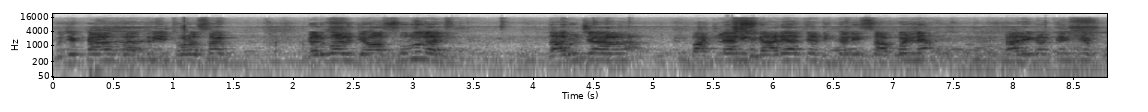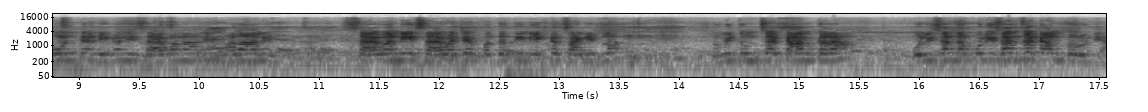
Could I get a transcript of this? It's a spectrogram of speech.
म्हणजे काल रात्री थोडस गडबड जेव्हा सुरू झाली दारूच्या बाटल्या आणि गाड्या त्या ठिकाणी सापडल्या. कार्यकर्त्यांचे फोन त्या ठिकाणी साहेबांना आले मला आले. साहेबांनी साहेबाच्या पद्धतीने एकच सांगितलं तुम्ही तुमचं काम करा पोलिसांना पोलिसांचं काम करू द्या.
